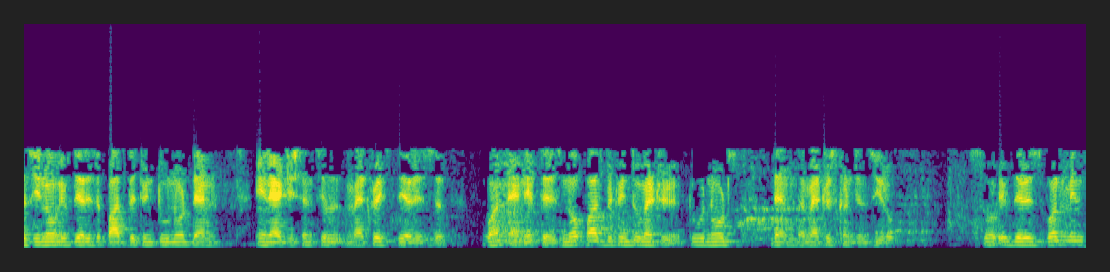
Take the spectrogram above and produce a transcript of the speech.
as you know if there is a path between two nodes then in adjacency matrix there is 1 and if there is no path between two two nodes then the matrix contains 0 so if there is 1 means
